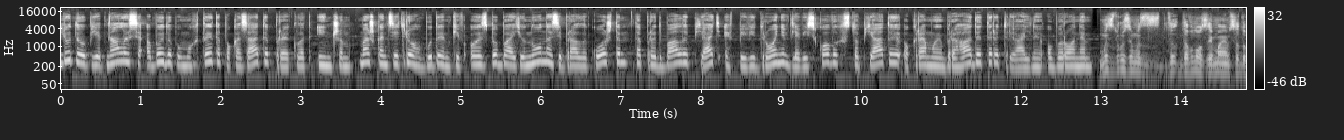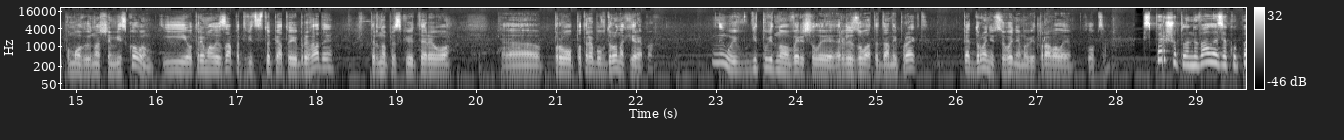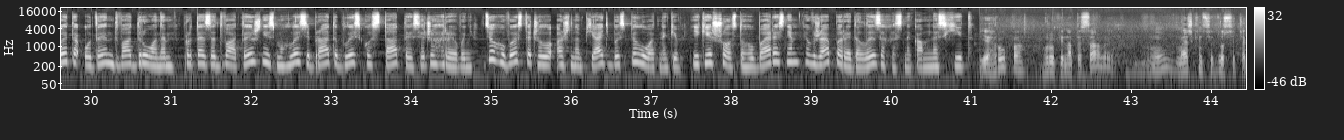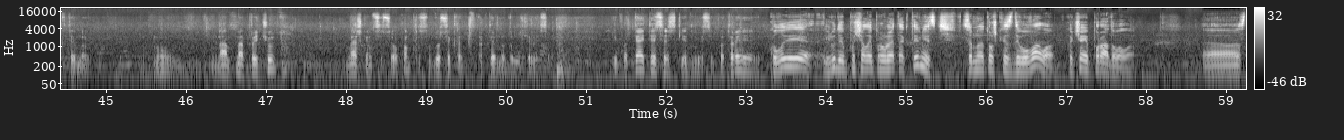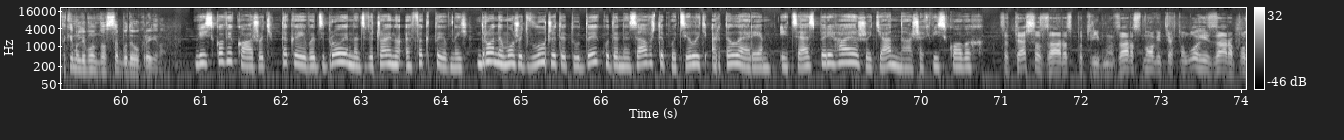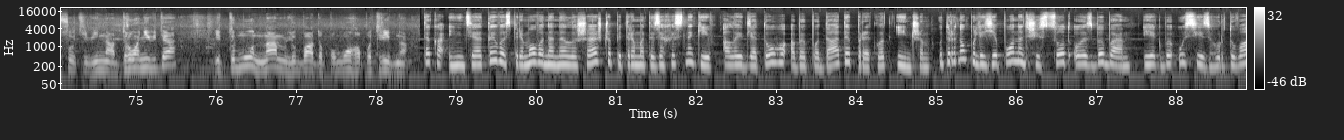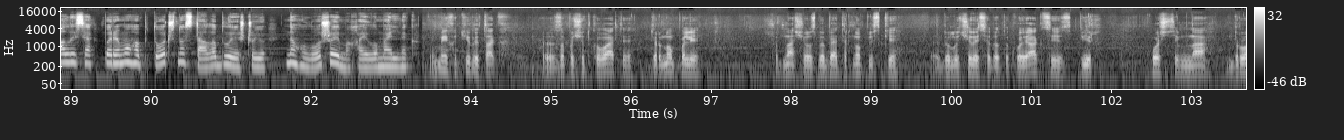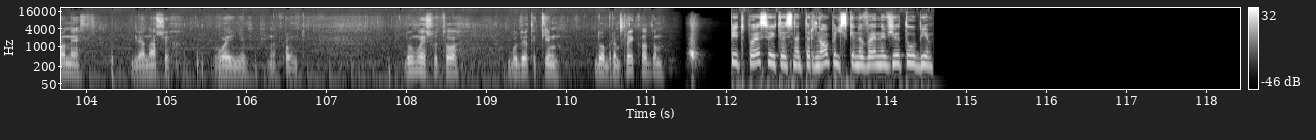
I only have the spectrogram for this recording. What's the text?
Люди об'єдналися, аби допомогти та показати приклад іншим. Мешканці трьох будинків ОСББ Юнона зібрали кошти та придбали 5 FPV-дронів для військових 105-ї окремої бригади територіальної оборони. Ми з друзями давно займаємося допомогою нашим військовим і отримали запит від 105-ї бригади Тернопільської ТРО е, про потребу в дронах і репах. Ну і відповідно вирішили реалізувати даний проект. П'ять дронів сьогодні ми відправили хлопцям. Спершу планували закупити один-два дрони, проте за два тижні змогли зібрати близько 100 тисяч гривень. Цього вистачило аж на 5 безпілотників, які 6 березня вже передали захисникам на схід. Є група, групі написали. Ну, мешканці досить активно. Ну, на, на причуд мешканці цього комплексу досить активно долучилися. І по 5 тисяч скидувалися, і по 3. Коли люди почали проявляти активність, це мене трошки здивувало, хоча й порадувало. Е, З таким любом на все буде Україна. Військові кажуть, такий вид зброї надзвичайно ефективний. Дрони можуть влучити туди, куди не завжди поцілить артилерія, і це зберігає життя наших військових. Це те, що зараз потрібно. Зараз нові технології, зараз по суті війна дронів йде, і тому нам люба допомога потрібна. Така ініціатива спрямована не лише щоб підтримати захисників, але й для того, аби подати приклад іншим. У Тернополі є понад 600 ОСББ, і якби усі згуртувалися, перемога б точно стала ближчою, наголошує Михайло Мельник. Ми хотіли так е, започаткувати в Тернополі, щоб наші ОСББ тернопільські долучилися до такої акції збір коштів на дрони для наших воїнів на фронті. Думаю, що то буде таким добрим прикладом. Підписуйтесь на тернопільські новини в Ютубі.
